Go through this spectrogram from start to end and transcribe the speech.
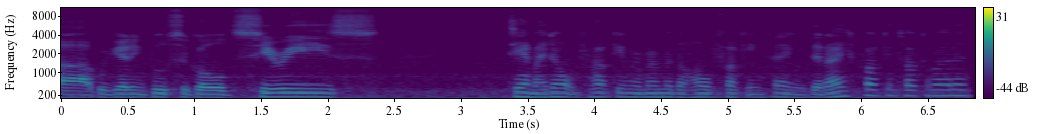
Uh, we're getting Booster Gold series. Damn, I don't fucking remember the whole fucking thing. Did I fucking talk about it?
